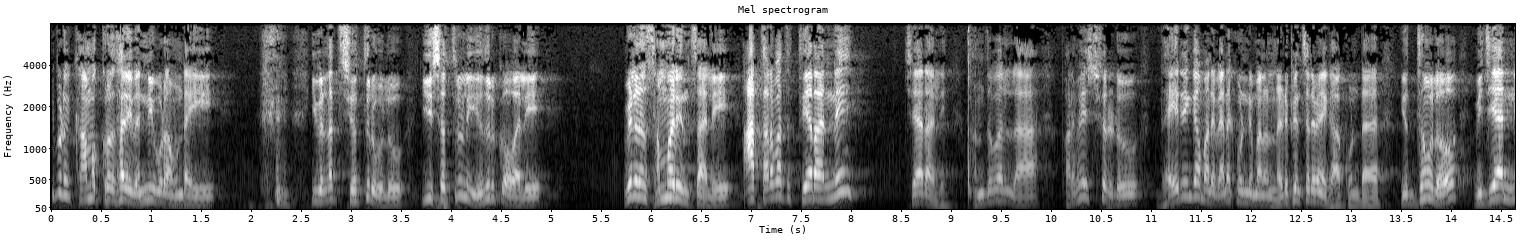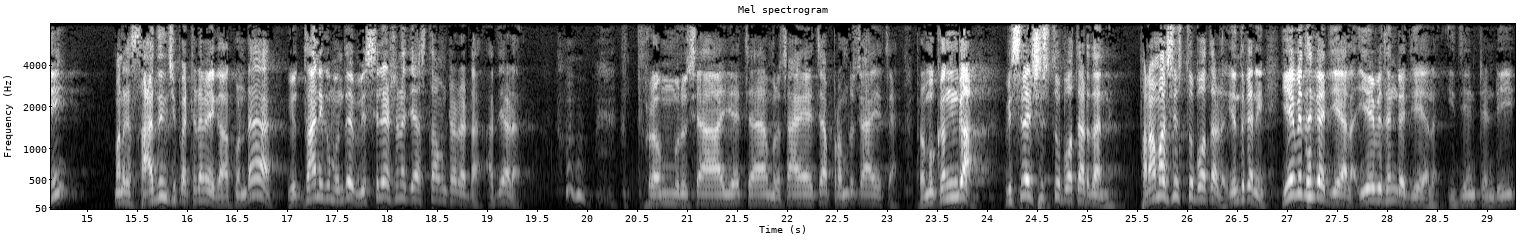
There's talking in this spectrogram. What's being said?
ఇప్పుడు కామక్రోధాలు ఇవన్నీ కూడా ఉన్నాయి ఇవన్నీ శత్రువులు. ఈ శత్రువుని ఎదుర్కోవాలి. వీళ్ళని సంహరించాలి. ఆ తర్వాత తీరాన్ని చేరాలి. అందువల్ల పరమేశ్వరుడు ధైర్యంగా మన వెనకుండి మనల్ని నడిపించడమే కాకుండా యుద్ధంలో విజయాన్ని మనకు సాధించి పెట్టడమే కాకుండా యుద్ధానికి ముందే విశ్లేషణ చేస్తూ ఉంటాడట అదే ఆడ ప్రమృషాయచ మృషాయచ ప్రమృషాయచ ప్రముఖంగా విశ్లేషిస్తూ పోతాడు దాన్ని పరామర్శిస్తూ పోతాడు. ఎందుకని? ఏ విధంగా చేయాలా? ఏ విధంగా చేయాలా? ఇదేంటండి?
